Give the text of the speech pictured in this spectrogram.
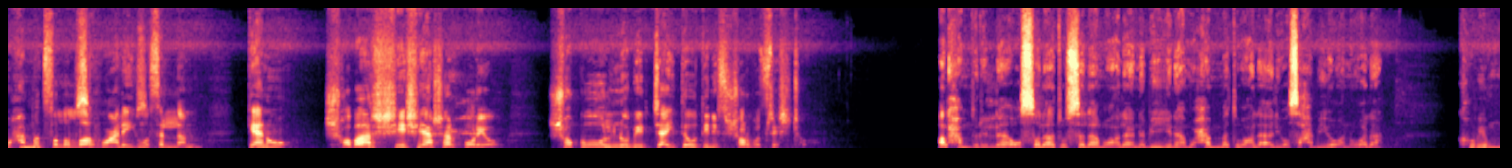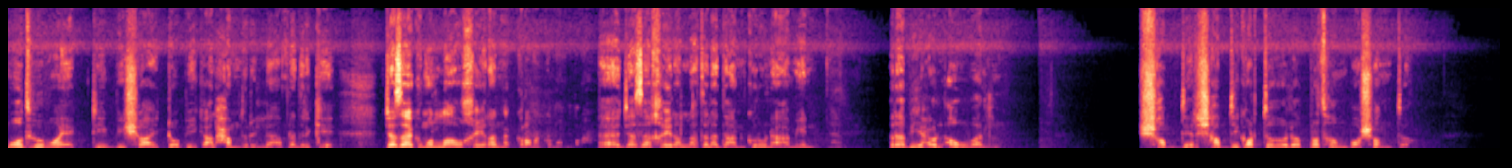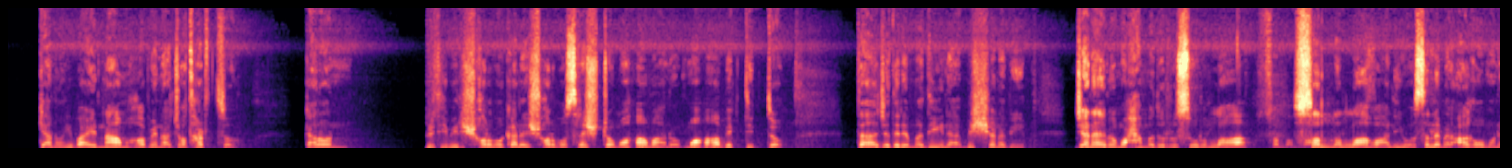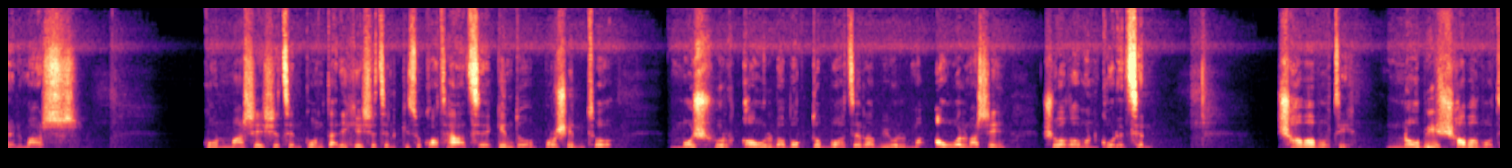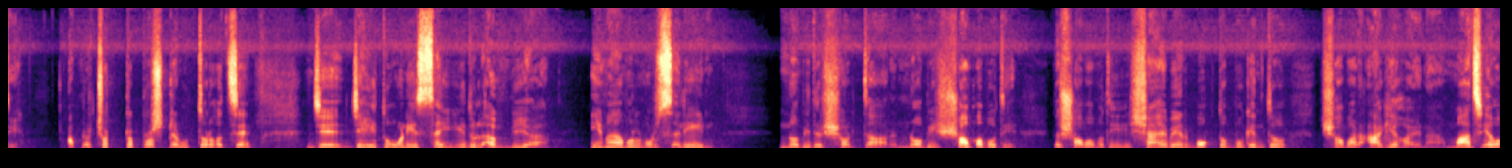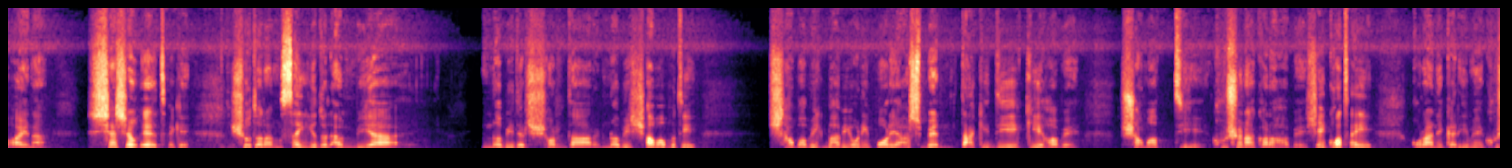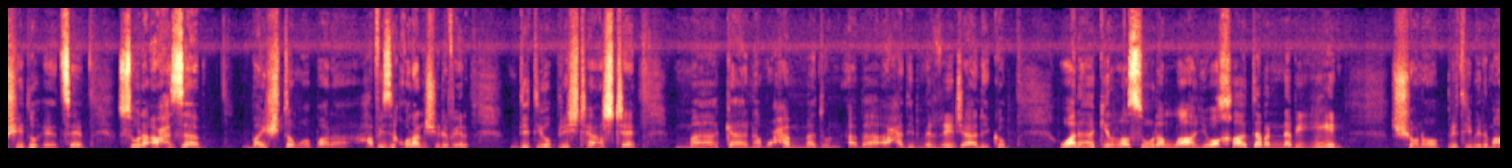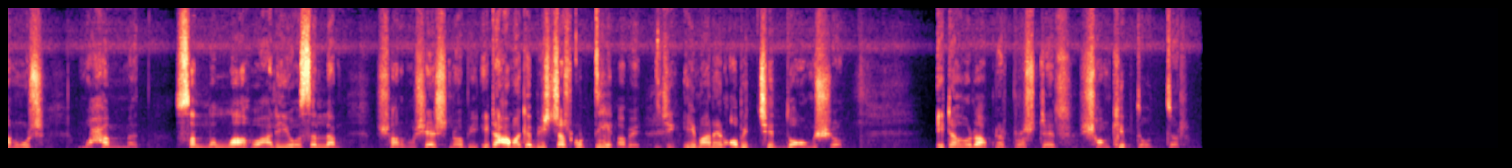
মোহাম্মদ সাল্লাহ আলহি ওসাল্লাম কেন সবার শেষে আসার পরেও সকল নবীর চাইতেও তিনি সর্বশ্রেষ্ঠ? আলহামদুলিল্লাহ ওসালাত ওসালাম আলা নবীনা মোহাম্মদ ও আলা আলী ওসাহাবি ওয়ালা। খুবই মধুময় একটি বিষয় টপিক আলহামদুলিল্লাহ। আপনাদেরকে জাজাকুমুল্লাহ খৈরান জাজা খৈর আল্লাহ তালা দান করুন আমিন। রবিউল আউ্বাল শব্দের শাব্দিক অর্থ হলো প্রথম বসন্ত। কেনই বা এর নাম হবে না যথার্থ? কারণ পৃথিবীর সর্বকালের সর্বশ্রেষ্ঠ মহামানব মহা ব্যক্তিত্ব তাজাদের মদিনা বিশ্বনবী জানাবে মোহাম্মদুর রসুল্লাহ সাল্লাহ আলী ওসাল্লামের আগমনের মাস। কোন মাসে এসেছেন কোন তারিখে এসেছেন কিছু কথা আছে কিন্তু প্রসিদ্ধ মশহুর কৌল বা বক্তব্য হচ্ছে রবিউল আউ্য়াল মাসে শুভাগমন করেছেন। সভাপতি নবীর সভাপতি আপনার ছোট্ট প্রশ্নের উত্তর হচ্ছে যে, যেহেতু উনি সৈয়দুল আম্বিয়া, ইমামুল মুরসালিন, নবীদের সর্দার, নবী সভাপতি, তো সভাপতি সাহেবের বক্তব্য কিন্তু সবার আগে হয় না, মাঝেও হয় না শেষে হয়ে থাকে। সুতরাং সৈয়দুল আম্বিয়া, নবীদের সর্দার, নবী সভাপতি, স্বাভাবিকভাবেই উনি পরে আসবেন, তাকে দিয়ে কি হবে? সমাপ্তি ঘোষণা করা হবে। সেই কথাই কোরআনে কারিমে ঘোষিত হয়েছে। সুরা আহজাব বাইশতম পারা। হাফিজ কোরআন শরীফের দ্বিতীয় পৃষ্ঠে আসছে মা কানা মুহাম্মাদুন আবা আহাদি মির রিজালিকুম ওয়ালাকিন রাসূল আল্লাহ ওয়া খাতামান নবিয়্যিন। শোনো পৃথিবীর মানুষ মোহাম্মদ সাল্লাল্লাহু আলী ওসাল্লাম সর্বশেষ নবী। এটা আমাকে বিশ্বাস করতেই হবে। ইমানের অবিচ্ছেদ্য অংশ। এটা হলো আপনার প্রশ্নের সংক্ষিপ্ত উত্তর।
